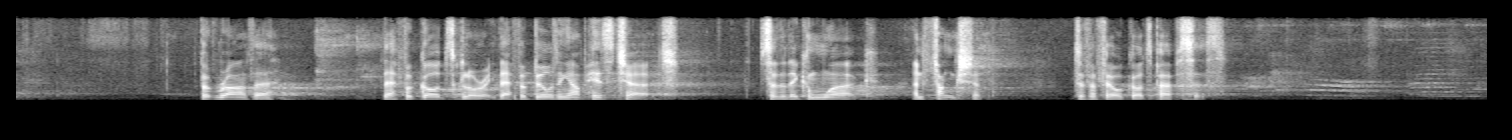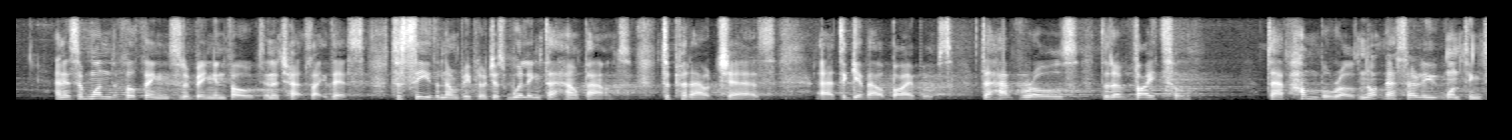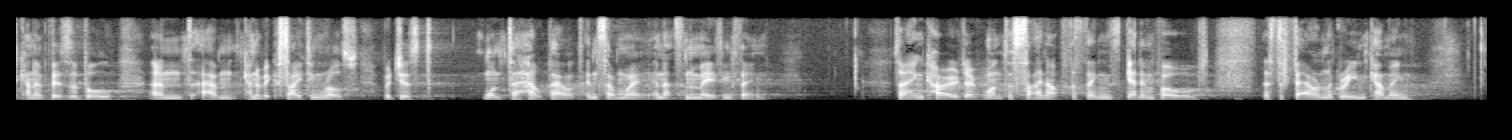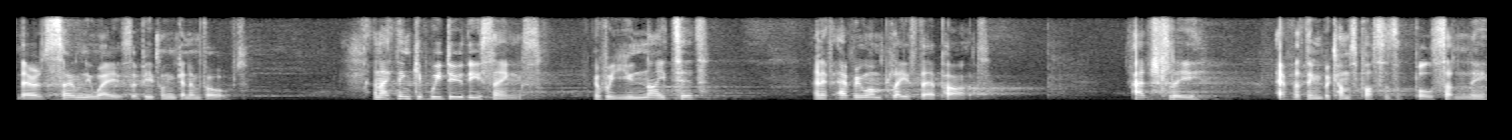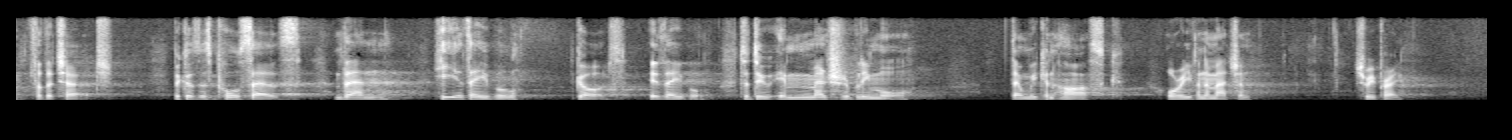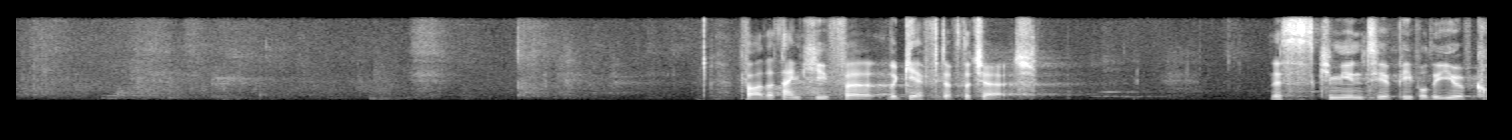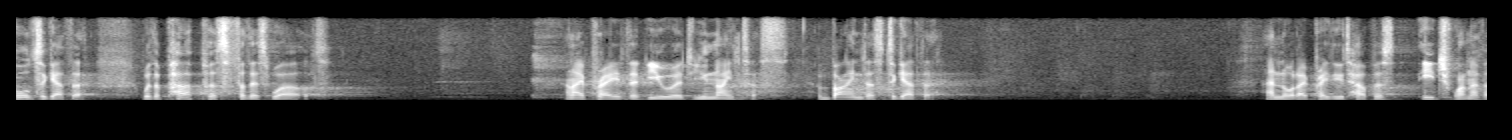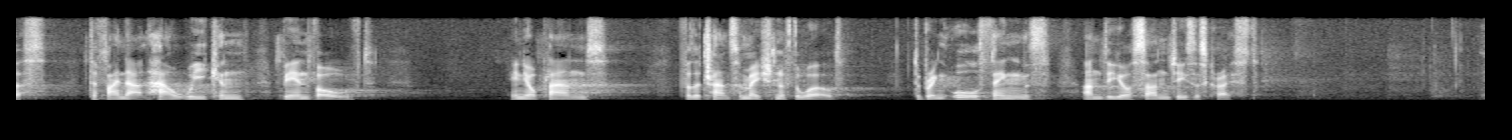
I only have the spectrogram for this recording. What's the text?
but rather they're for God's glory. They're for building up His church so that they can work and function to fulfill God's purposes. And it's a wonderful thing, sort of being involved in a church like this, to see the number of people who are just willing to help out, to put out chairs, uh, to give out Bibles, to have roles that are vital, to have humble roles, not necessarily wanting to kind of visible and um, kind of exciting roles, but just want to help out in some way. And that's an amazing thing. So I encourage everyone to sign up for things, get involved. There's the Fair on the Green coming. There are so many ways that people can get involved. And I think if we do these things, if we're united, and if everyone plays their part, actually everything becomes possible suddenly for the church. Because as Paul says, then he is able, God is able, to do immeasurably more than we can ask or even imagine. Should we pray? Father, thank you for the gift of the church. This community of people that you have called together with a purpose for this world. And I pray that you would unite us, bind us together And Lord, I pray that you'd help us, each one of us, to find out how we can be involved in your plans for the transformation of the world, to bring all things under your Son, Jesus Christ.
